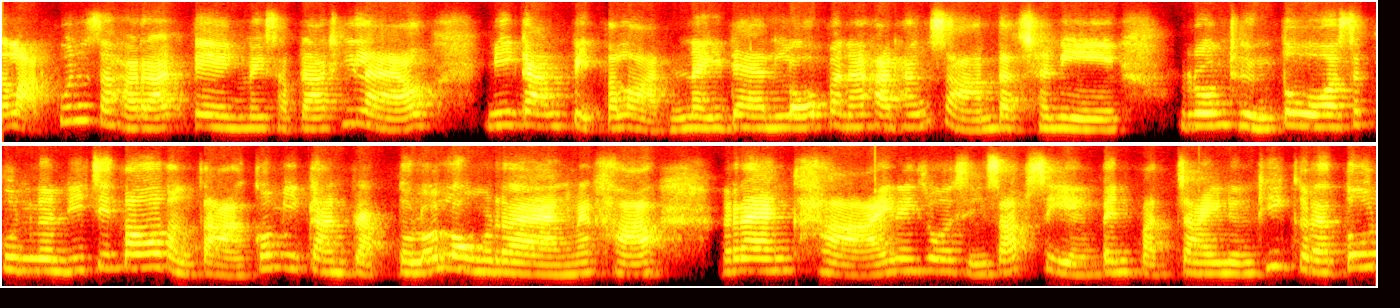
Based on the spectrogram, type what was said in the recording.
ตลาดหุ้นสหรัฐเองในสัปดาห์ที่แล้ว มีการปิดตลาดในแดนลบนะคะทั้ง 3 ดัชนี รวมถึงตัวสกุลเงินดิจิตอลต่างๆ ก็มีการปรับตัวลดลงแรงนะคะ แรงขายในตัวสินทรัพย์เสี่ยงเป็นปัจจัยหนึ่งที่กระตุ้น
